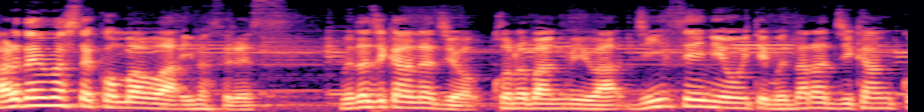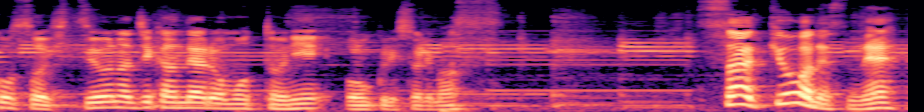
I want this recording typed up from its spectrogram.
改めましてこんばんは、今瀬です。無駄時間ラジオ。この番組は人生において無駄な時間こそ必要な時間であるをモットーにお送りしております。さあ、今日はですね、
